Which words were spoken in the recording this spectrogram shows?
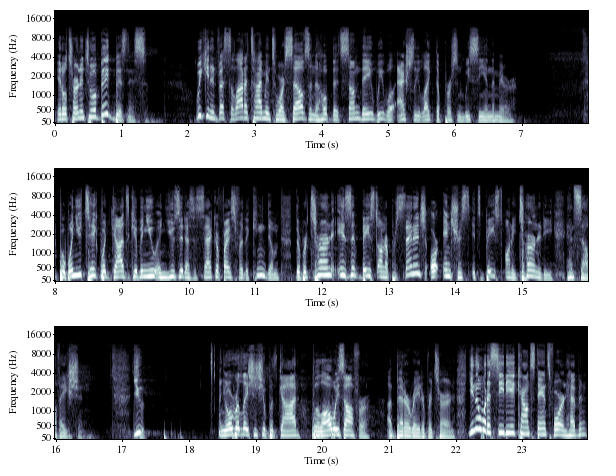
it'll turn into a big business. We can invest a lot of time into ourselves in the hope that someday we will actually like the person we see in the mirror. But when you take what God's given you and use it as a sacrifice for the kingdom, the return isn't based on a percentage or interest, it's based on eternity and salvation. You, your relationship with God will always offer a better rate of return. You know what a CD account stands for in heaven?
